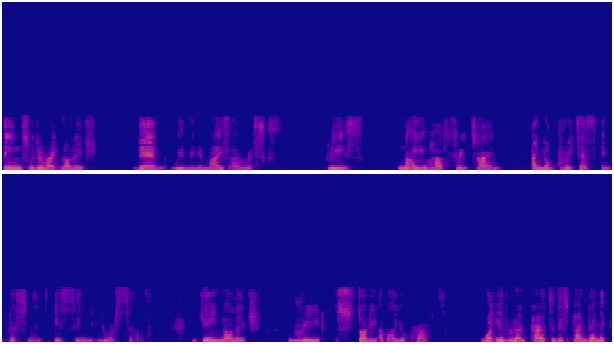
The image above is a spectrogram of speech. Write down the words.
things with the right knowledge, then we minimize our risks. Please, now you have free time and your greatest investment is in yourself. Gain knowledge, read, study about your craft. What you've learned prior to this pandemic,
